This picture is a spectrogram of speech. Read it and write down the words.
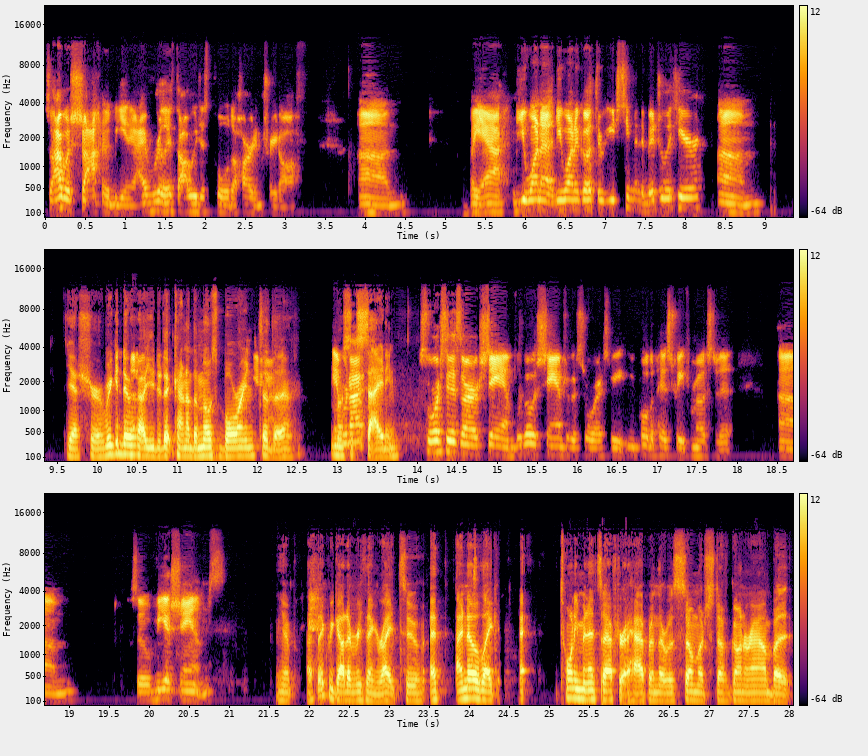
so I was shocked at the beginning. I really thought we just pulled a Harden trade off. Um, but yeah, do you want to do you want to go through each team individually here? Um, yeah, sure. We could do it how you did it, kind of the most boring to the most not- exciting. sources are Shams. We'll go with Shams for the source. We, we pulled up his tweet for most of it. Um, so via Shams. Yep, I think we got everything right too. At, I know, like, 20 minutes after it happened, there was so much stuff going around, but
